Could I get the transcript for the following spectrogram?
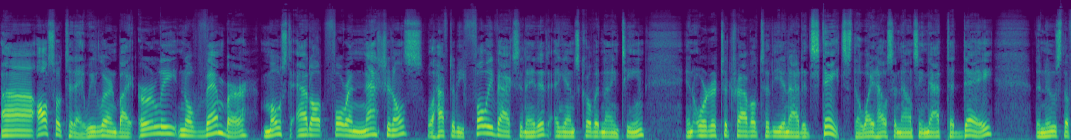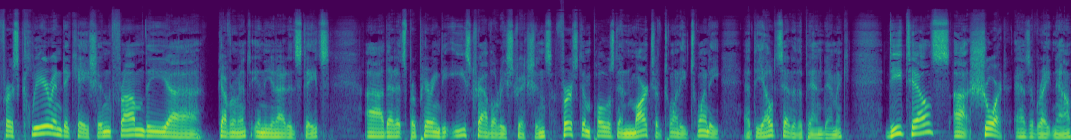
Uh, also today, we learned by early November, most adult foreign nationals will have to be fully vaccinated against COVID 19 in order to travel to the United States. The White House announcing that today. The news, the first clear indication from the uh, government in the United States uh, that it's preparing to ease travel restrictions, first imposed in March of 2020 at the outset of the pandemic. Details uh, short as of right now.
